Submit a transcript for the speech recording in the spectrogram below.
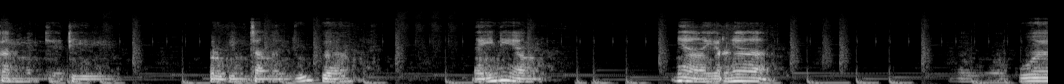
akan menjadi perbincangan juga. Nah ini yang ini akhirnya gue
